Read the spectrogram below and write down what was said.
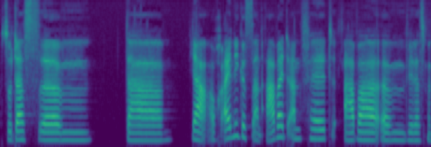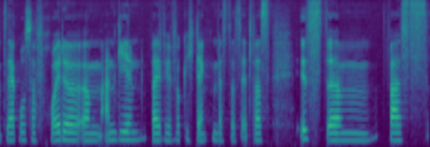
sodass ähm, da ja auch einiges an Arbeit anfällt, aber ähm, wir das mit sehr großer Freude ähm, angehen, weil wir wirklich denken, dass das etwas ist, ähm, was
